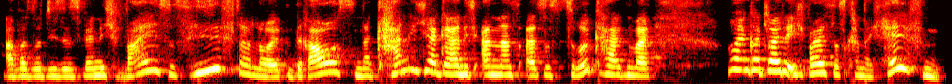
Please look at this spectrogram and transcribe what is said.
Aber so dieses, wenn ich weiß, es hilft da Leuten draußen, dann kann ich ja gar nicht anders als es zurückhalten, weil oh mein Gott, Leute, ich weiß, das kann euch helfen.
